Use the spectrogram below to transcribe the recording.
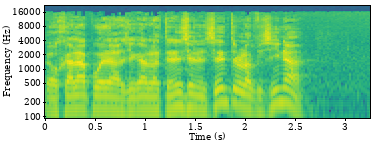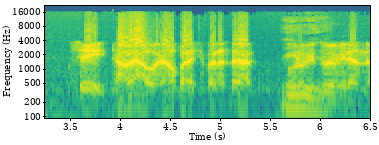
Ojalá puedas llegar. ¿La tenés en el centro, la oficina? Sí, está bravo, ¿no? Parece para entrar. Por lo que estuve mirando.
